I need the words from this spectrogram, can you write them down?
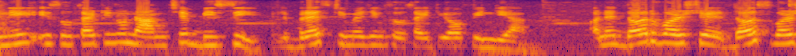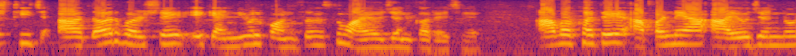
એની એ સોસાયટીનું નામ છે બીસી એટલે breast imaging society of India અને દર વર્ષે દસ વર્ષથી જ આ દર વર્ષે એક એન્યુઅલ કોન્ફરન્સનું આયોજન કરે છે. આ વખતે આપણને આ આયોજનનો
